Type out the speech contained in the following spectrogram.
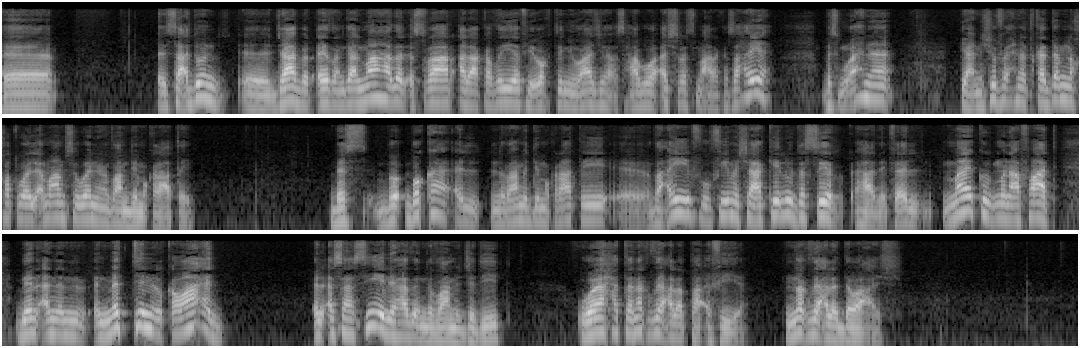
آه، سعدون آه، جابر أيضا قال ما هذا الإصرار على قضية في وقت يواجه أصحابها أشرس معركة. صحيح بس مو إحنا يعني شوف إحنا تقدمنا خطوة للأمام سوينا نظام ديمقراطي. بس بقى النظام الديمقراطي آه، ضعيف وفي مشاكل وتصير هذه. فما يكون منافاة بين أن نمتن القواعد الأساسية لهذا النظام الجديد وحتى نقضي على الطائفية. نقضي على الدواعش.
